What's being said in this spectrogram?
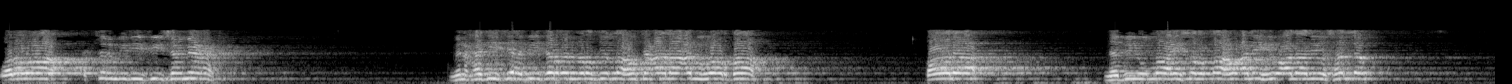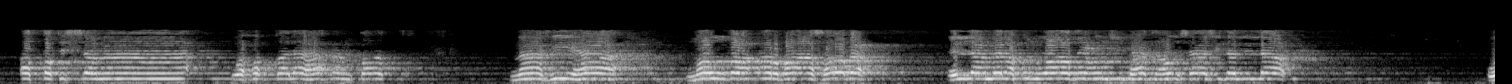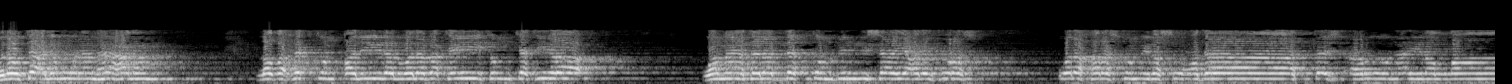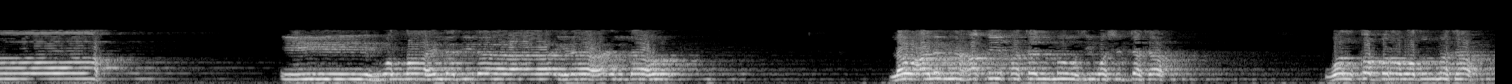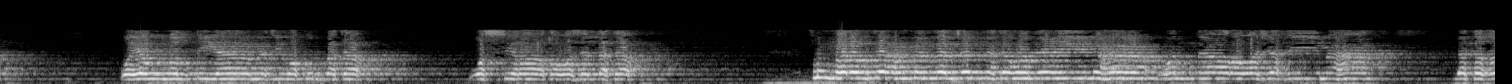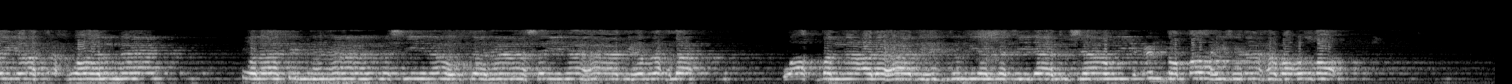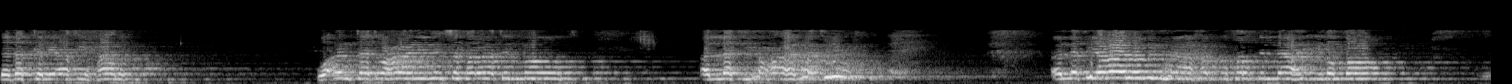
وروى الترمذي في جامعه من حديث أبي ذر رضي الله تعالى عنه وأرضاه. قال نبي الله صلى الله عليه وعلى آله وسلم أطت السماء وحق لها أن طأت. ما فيها موضع أربع أصابع إلا ملك واضع جبهته ساجدا لله. ولو تعلمون ما أعلم لضحكتم قليلا ولبكيتم كثيرا. وما تلذذتم بالنساء على الفرش ولخرجتم إلى الصعدات تجأرون إلى الله إيه والله الذي لا إله إلا هو لو علمنا حقيقة الموت وشدته والقبر وظلمته ويوم القيامة وكربته والصراط وزلته ثم لو تأملنا الجنة ونعيمها والنار وجحيمها لتغيرت أحوالنا ولكننا نسينا أو تناسينا هذه الرحلة وأقبلنا على هذه الدنيا التي لا تساوي عند الله جناح بعوضة تذكر يا أخي حالك. وأنت تعاني من سكرات الموت. التي عانته التي عانى منها أحب خلق الله إلى الله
